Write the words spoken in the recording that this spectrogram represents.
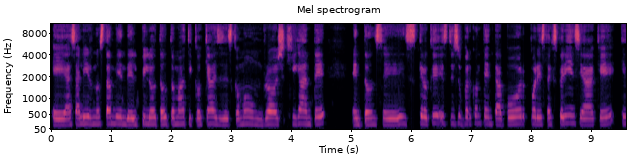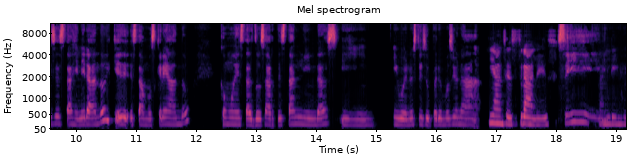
eh, a salirnos también del piloto automático que a veces es como un rush gigante. Entonces, creo que estoy súper contenta por, por esta experiencia que, que se está generando y que estamos creando, como estas dos artes tan lindas y, y bueno, estoy súper emocionada. Y ancestrales. Sí. Tan lindo.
